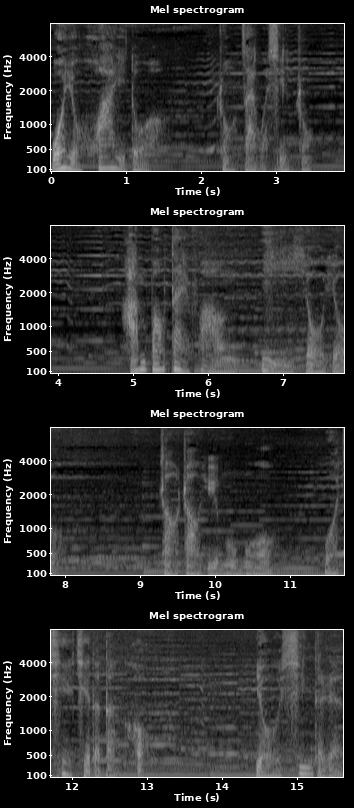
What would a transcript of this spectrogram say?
我有花一朵，种在我心中，含苞待放，意意悠悠。朝朝与暮暮，我切切的等候，有心的人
